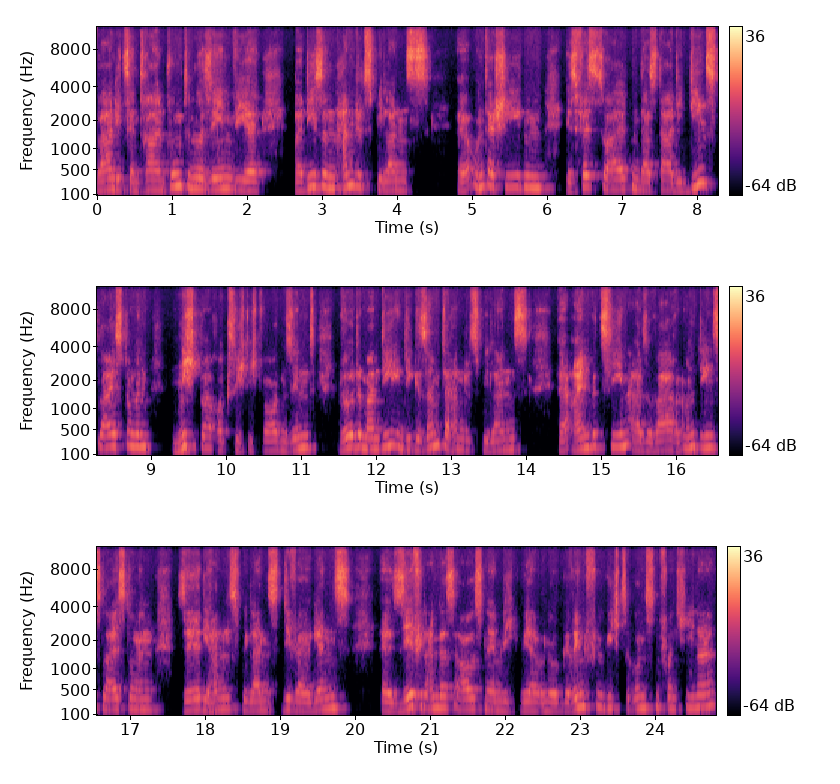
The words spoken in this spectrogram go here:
waren die zentralen Punkte. Nur sehen wir bei diesen Handelsbilanzunterschieden äh, ist festzuhalten, dass da die Dienstleistungen nicht berücksichtigt worden sind. Würde man die in die gesamte Handelsbilanz äh, einbeziehen, also Waren und Dienstleistungen, sähe die Handelsbilanzdifferenz äh, sehr viel anders aus, nämlich wäre nur geringfügig zugunsten von China.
